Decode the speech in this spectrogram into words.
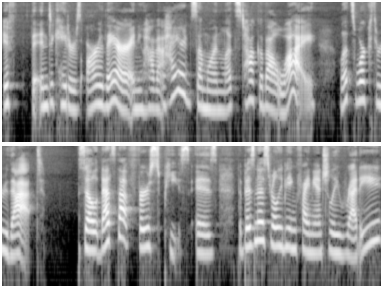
if the indicators are there and you haven't hired someone, let's talk about why. Let's work through that. So that's that first piece is the business really being financially ready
